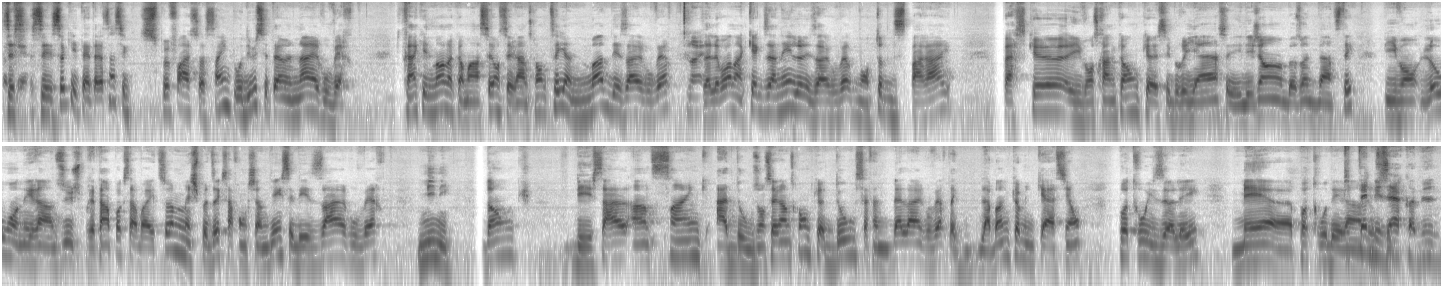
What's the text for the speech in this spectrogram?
C'est ça qui est intéressant, c'est que tu peux faire ça simple. Au début, c'était un air ouvert. Puis tranquillement, on a commencé, on s'est rendu compte, tu sais, il y a une mode des aires ouvertes. Ouais. Vous allez voir, dans quelques années, là, les aires ouvertes vont toutes disparaître parce qu'ils vont se rendre compte que c'est bruyant, les gens ont besoin d'identité. Puis ils vont, là où on est rendu, je prétends pas que ça va être ça, mais je peux dire que ça fonctionne bien, c'est des aires ouvertes mini. Donc, des salles entre 5 à 12. On s'est rendu compte que 12, ça fait une belle aire ouverte avec de la bonne communication, pas trop isolée, mais euh, pas trop dérangée. Peut-être des aires communes,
